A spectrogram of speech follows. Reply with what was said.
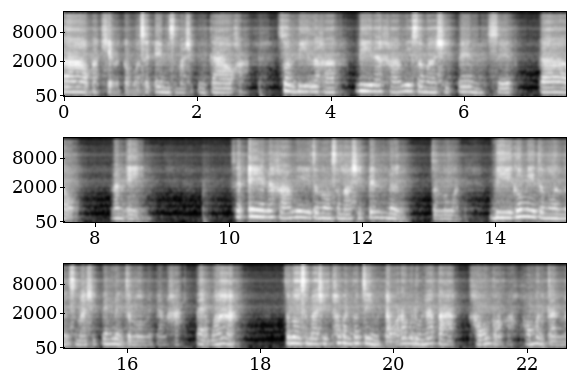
9อะเขียนไว้ก่อนว่าเซต A มีสมาชิกเป็น 9 ค่ะ ส่วน B ล่ะคะ B นะคะมีสมาชิกเป็นเซต 9 นั่นเอง เซต A นะคะมีจำนวนสมาชิกเป็น 1จำนวน B ก็มีจำนวน 1 สมาชิกเป็น 1จำนวนเหมือนกันค่ะ แต่ว่าจำนวนสมาชิกเท่ากันก็จริง แต่ว่าเรามาดูหน้าตาเขากันก่อนค่ะเขาเหมือนกันไหม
